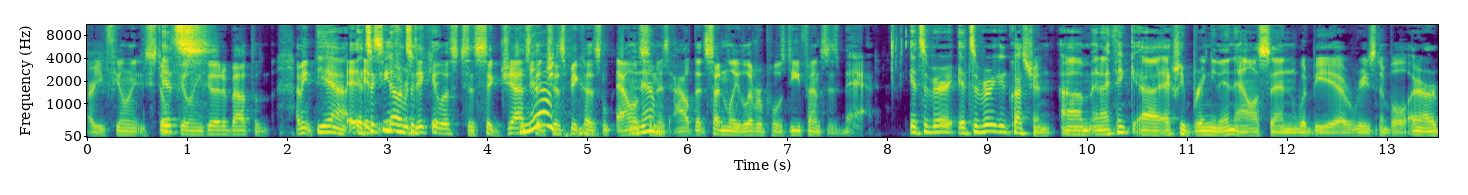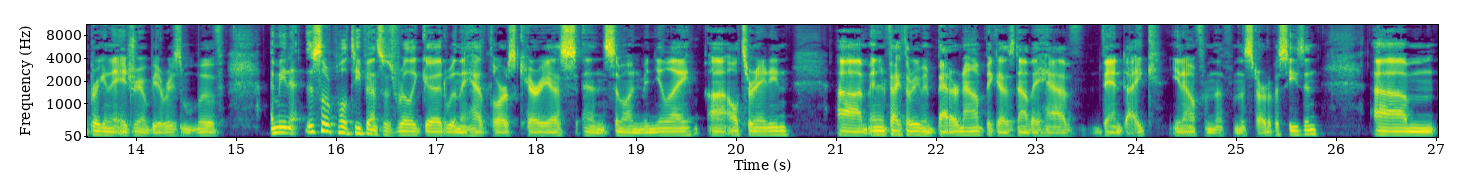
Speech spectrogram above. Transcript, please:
Are you feeling still It's- feeling good about the? I mean, yeah, it, it's it a- seems no, it's a- ridiculous to suggest No. that just because Alisson No. is out, that suddenly Liverpool's defense is bad. It's a very it's a very good question, um, and I think uh, actually bringing in Alisson would be a reasonable, or bringing in Adrian would be a reasonable move. I mean, this Liverpool defense was really good when they had Loris Karius and Simone Mignolet uh, alternating, um, and in fact, they're even better now because now they have Van Dijk, you know, from the from the start of a season, um,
